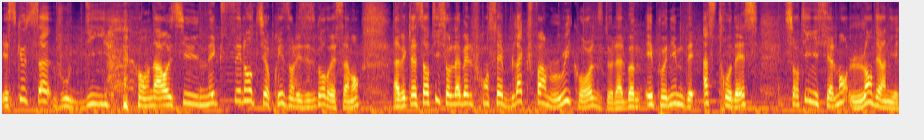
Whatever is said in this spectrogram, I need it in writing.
Est-ce que ça vous dit On a reçu une excellente surprise dans les esgourdes récemment, avec la sortie sur le label français Black Farm Records de l'album éponyme des Astrodes, sorti initialement l'an dernier.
